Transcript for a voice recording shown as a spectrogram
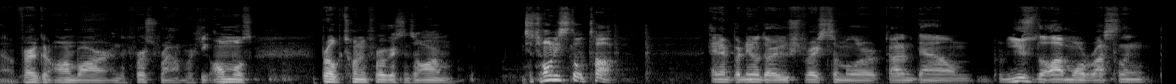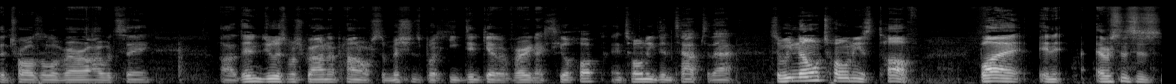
a very good armbar in the first round, where he almost broke Tony Ferguson's arm. So Tony's still tough. And then Beneil Dariush, very similar, got him down. Used a lot more wrestling than Charles Oliveira, I would say. Uh, didn't do as much ground and pound or submissions, but he did get a very nice heel hook, and Tony didn't tap to that. So we know Tony is tough, but in ever since his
